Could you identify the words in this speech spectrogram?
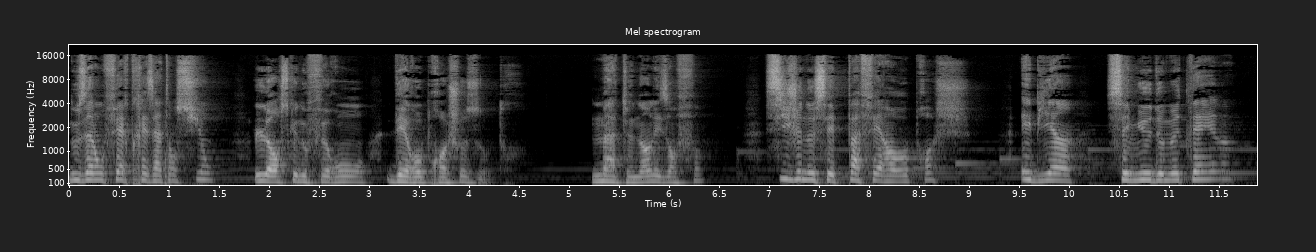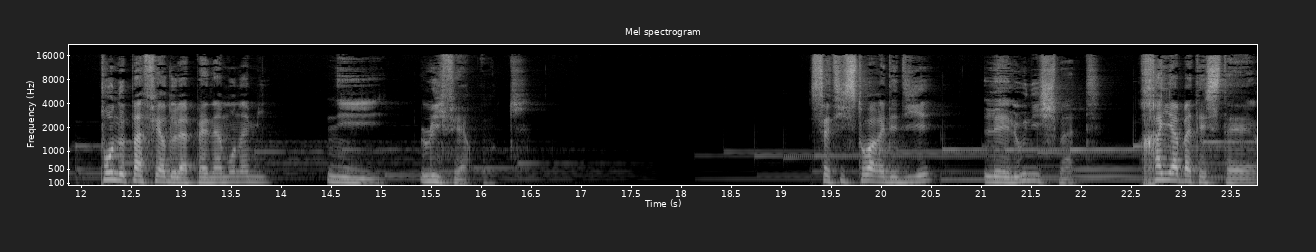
nous allons faire très attention lorsque nous ferons des reproches aux autres. Maintenant les enfants, si je ne sais pas faire un reproche, eh bien, c'est mieux de me taire pour ne pas faire de la peine à mon ami, ni lui faire Cette histoire est dédiée les Chaya Batester.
